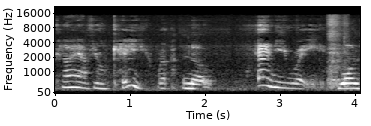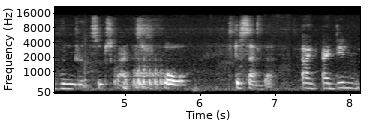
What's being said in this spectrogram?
can I have your key? But No. anyway, 100 subscribers for December. I, I didn't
